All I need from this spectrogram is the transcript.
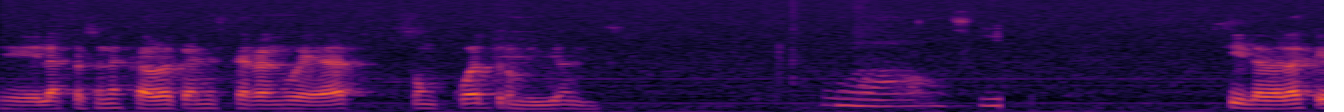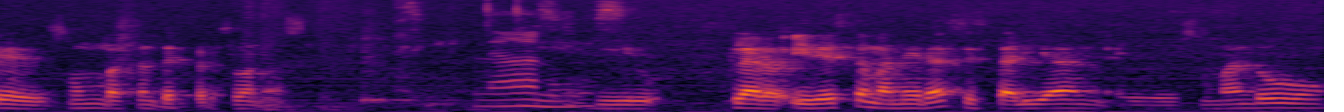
eh, las personas que abarcan este rango de edad son 4 millones. ¡Wow! Sí, la verdad que son bastantes personas. Claro. Y, claro, y de esta manera se estarían eh, sumando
